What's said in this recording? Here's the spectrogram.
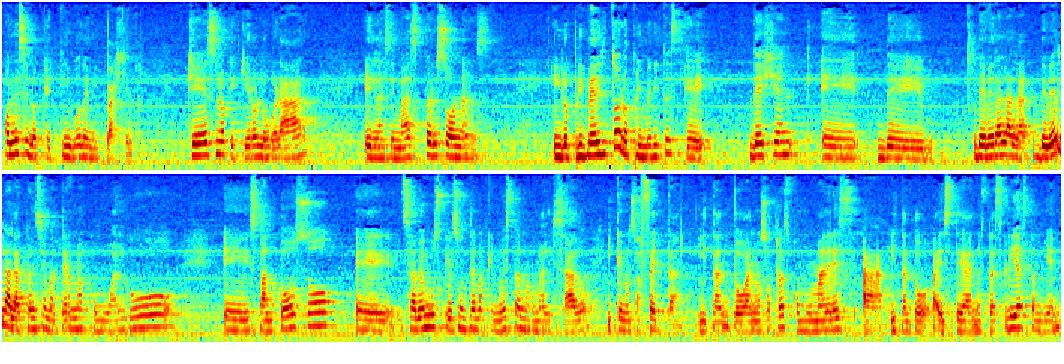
¿Cuál es el objetivo de mi página? ¿Qué es lo que quiero lograr? en las demás personas. Y lo primerito, lo primerito es que dejen eh, de, ver a la, de ver la lactancia materna como algo eh, espantoso. Eh, sabemos que es un tema que no está normalizado y que nos afecta y tanto a nosotras como madres y tanto a, este, a nuestras crías también.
